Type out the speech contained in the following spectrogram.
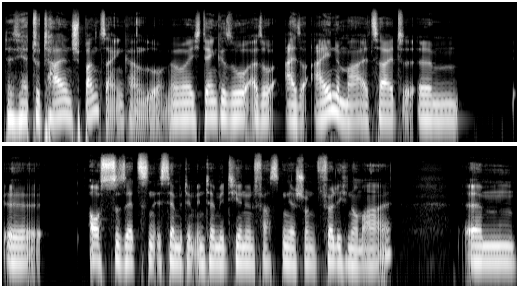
dass ja total entspannt sein kann. So. Ne? Ich denke so, also, also eine Mahlzeit ähm, äh, auszusetzen, ist ja mit dem intermittierenden Fasten ja schon völlig normal. Ähm,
